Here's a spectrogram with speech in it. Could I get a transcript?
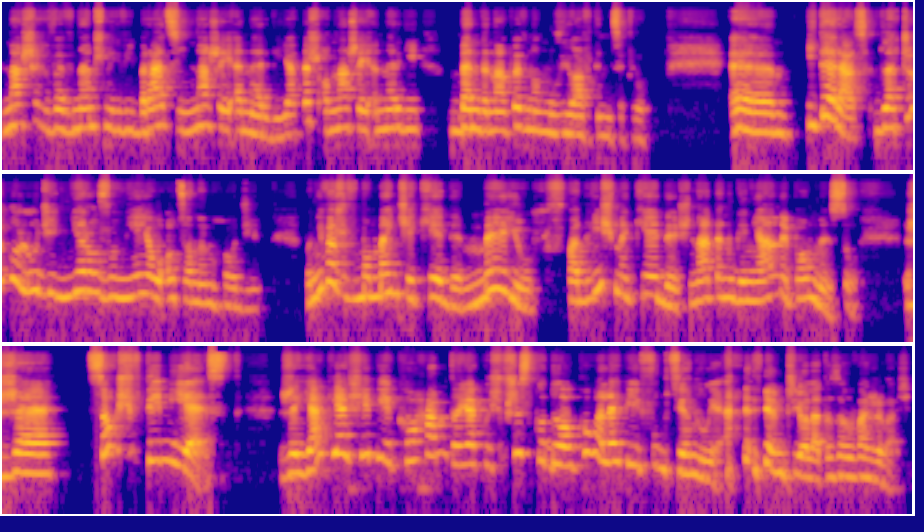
naszych wewnętrznych wibracji, naszej energii. Ja też o naszej energii będę na pewno mówiła w tym cyklu. I teraz, dlaczego ludzie nie rozumieją, o co nam chodzi? Ponieważ w momencie, kiedy my już wpadliśmy kiedyś na ten genialny pomysł, że coś w tym jest, że jak ja siebie kocham, to jakoś wszystko dookoła lepiej funkcjonuje. Nie wiem, czy Jola to zauważyłaś,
